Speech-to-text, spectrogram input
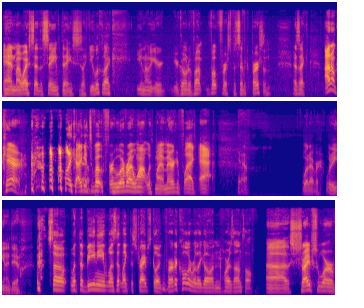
and my wife said the same thing. She's like, "You look like you know you're you're going to vote vote for a specific person." I was like, "I don't care. like I Yeah. get to vote for whoever I want with my American flag hat." Yeah. Whatever. What are you gonna do? So with the beanie, was it like the stripes going vertical or were they going horizontal? Uh, the stripes were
